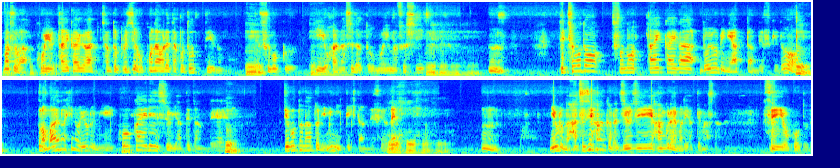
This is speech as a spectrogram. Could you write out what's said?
まずは、こういう大会がちゃんと無事行われたことっていうのも、ねうんすごくいいお話だと思いますしうん。で、ちょうどその大会が土曜日にあったんですけど、うんその前の日の夜に公開練習やってたんで、うん仕事の後に見に行ってきたんですよね。うん。夜の8時半から10時半ぐらいまでやってました。専用コートで。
